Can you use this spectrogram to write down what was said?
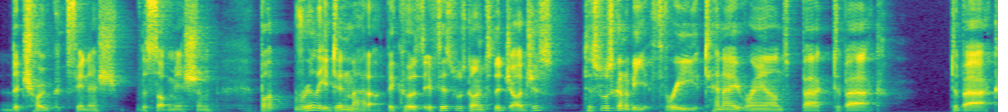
the choke finish, the submission, but really it didn't matter because if this was going to the judges, this was going to be three 10-8 rounds back to back to back.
